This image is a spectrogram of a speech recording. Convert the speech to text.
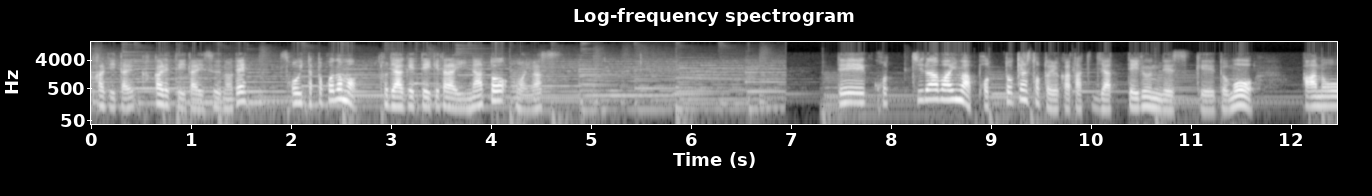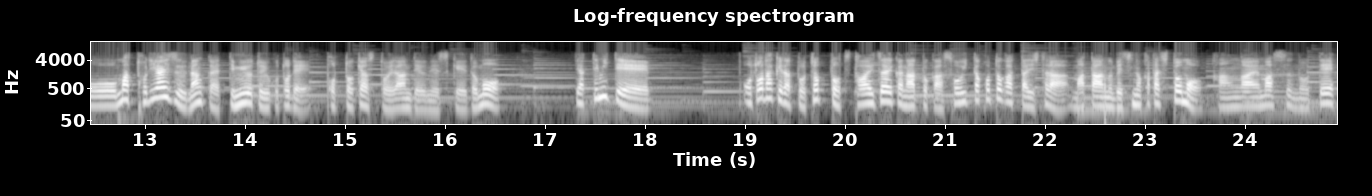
書かれていたり書かれていたりするので、そういったところも取り上げていけたらいいなと思います。で、ちらは今、ポッドキャストという形でやっているんですけれども、あのー、まあ、とりあえず何かやってみようということで、ポッドキャストを選んでいるんですけれども、やってみて、音だけだとちょっと伝わりづらいかなとか、そういったことがあったりしたら、またあの別の形とも考えますので、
